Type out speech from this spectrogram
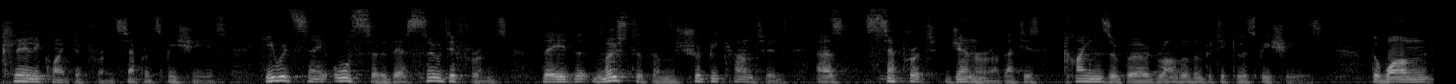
clearly quite different, separate species. He would say also they're so different they, that most of them should be counted as separate genera, that is, kinds of bird rather than particular species. The one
